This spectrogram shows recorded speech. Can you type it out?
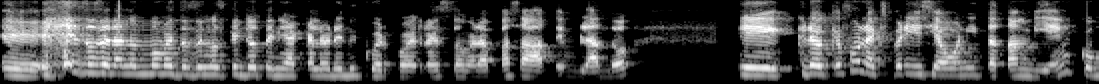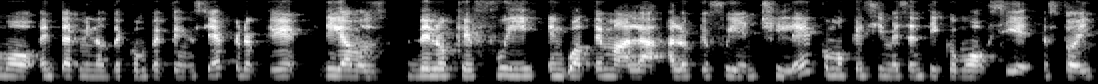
Eh, esos eran los momentos en los que yo tenía calor en mi cuerpo, el resto me la pasaba temblando. Eh, creo que fue una experiencia bonita también, como en términos de competencia. Creo que, digamos, de lo que fui en Guatemala a lo que fui en Chile, como que sí me sentí como si estoy,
